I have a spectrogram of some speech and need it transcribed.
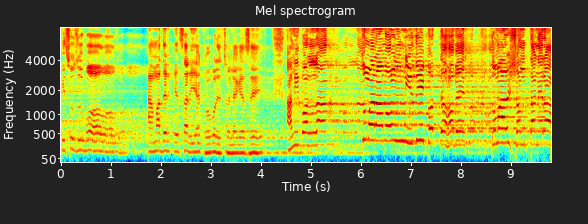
কিছু যুবক আমাদেরকে সারিয়া খবরে চলে গেছে। আমি বললাম, তোমার আমল নিজেই করতে হবে। তোমার সন্তানেরা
